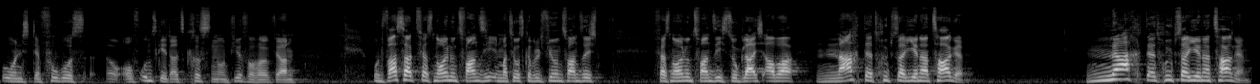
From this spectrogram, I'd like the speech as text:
und der Fokus äh, auf uns geht als Christen und wir verfolgt werden. Und was sagt Vers 29 in Matthäus Kapitel 24? Vers 29, sogleich aber nach der Trübsal jener Tage. Nach der Trübsal jener Tage.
